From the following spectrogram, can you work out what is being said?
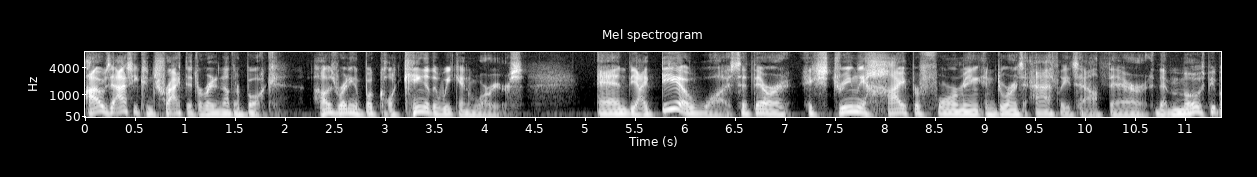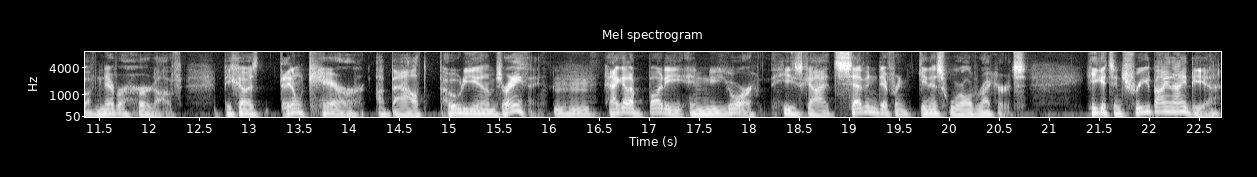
I was actually contracted to write another book. I was writing a book called King of the Weekend Warriors. And the idea was that there are extremely high performing endurance athletes out there that most people have never heard of because they don't care about podiums or anything. And I got a buddy in New York. He's got seven different Guinness World Records. He gets intrigued by an idea.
